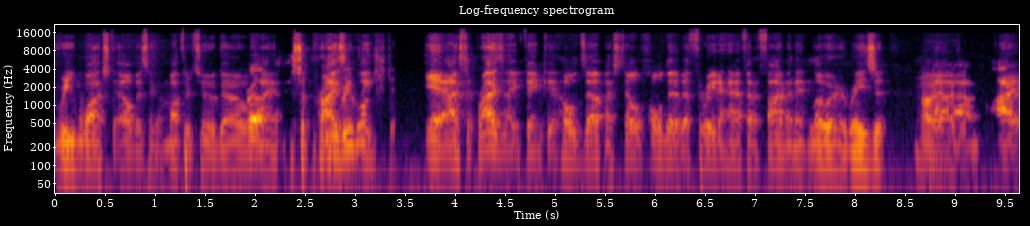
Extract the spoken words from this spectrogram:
rewatched Elvis like a month or two ago. Really? I I surprisingly, rewatched it. yeah, I surprisingly think it holds up. I still hold it at a three and a half out of five. I didn't lower it or raise it. Oh yeah. I. Um, I,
